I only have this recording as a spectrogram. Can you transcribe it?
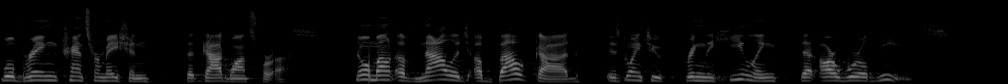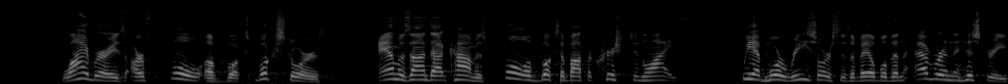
will bring transformation that God wants for us. No amount of knowledge about God is going to bring the healing that our world needs. Libraries are full of books. Bookstores, Amazon.com is full of books about the Christian life. We have more resources available than ever in the history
